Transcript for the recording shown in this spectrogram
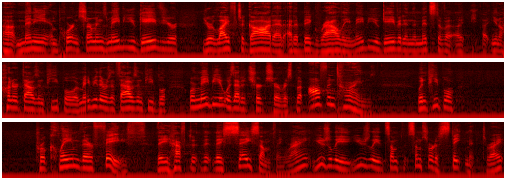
uh, many important sermons. Maybe you gave your your life to God at, at a big rally. Maybe you gave it in the midst of a, a, a you know hundred thousand people, or maybe there was a thousand people, or maybe it was at a church service. But oftentimes, when people proclaim their faith, they have to they say something right? Usually usually it's some some sort of statement right?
